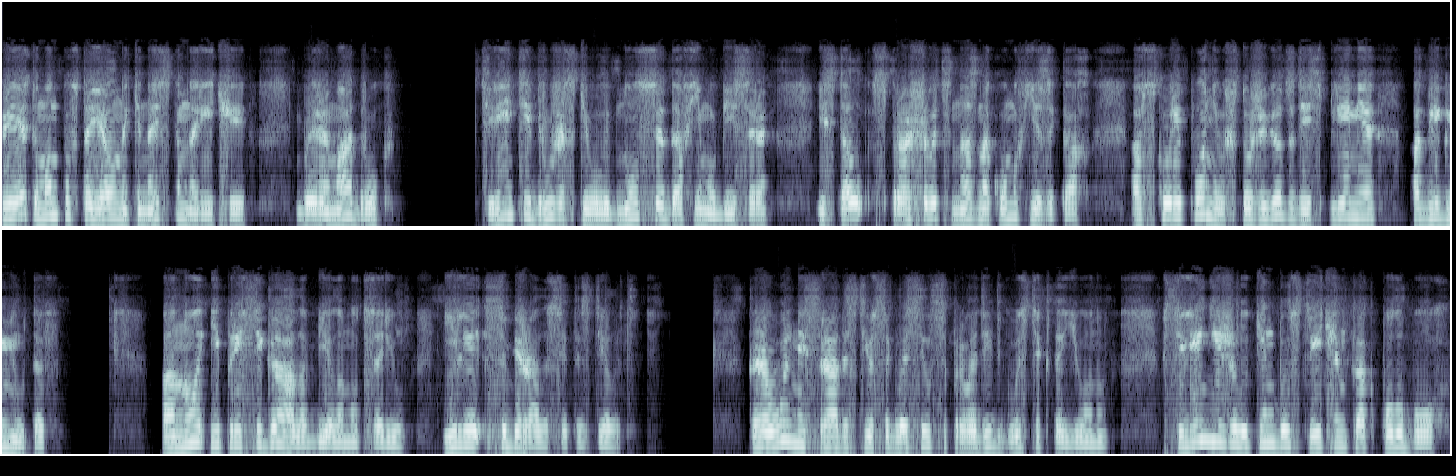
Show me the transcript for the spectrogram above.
При этом он повторял на кинайском наречии: "Берема, друг". Терентий дружески улыбнулся, дав ему бисера, и стал спрашивать на знакомых языках, а вскоре понял, что живет здесь племя аглигмютов. Оно и присягало белому царю или собиралось это сделать. Караульный с радостью согласился проводить гостя к Тайону. В селении же Лукин был встречен как полубог.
